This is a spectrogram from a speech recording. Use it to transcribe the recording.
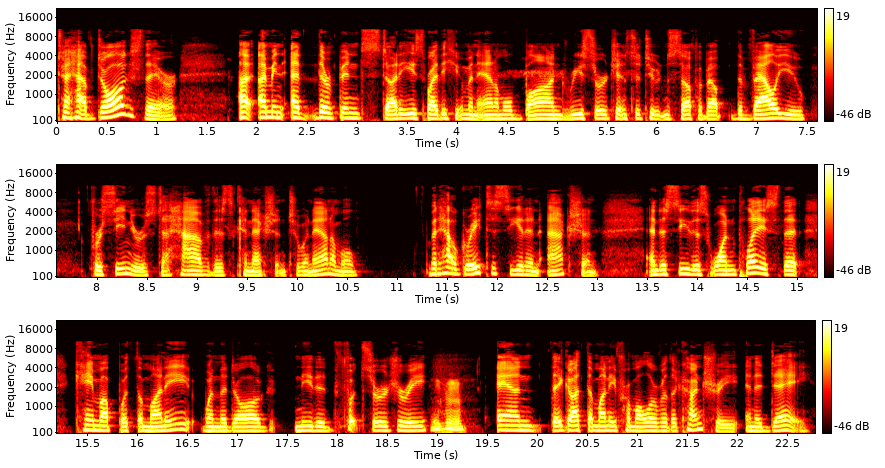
to have dogs there. I, mean, there have been studies by the Human Animal Bond Research Institute and stuff about the value for seniors to have this connection to an animal. But how great to see it in action and to see this one place that came up with the money when the dog needed foot surgery. Mm-hmm. And they got the money from all over the country in a day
